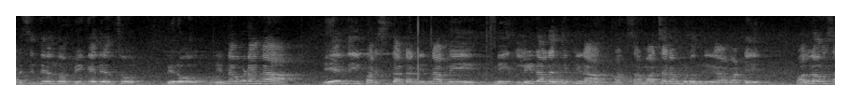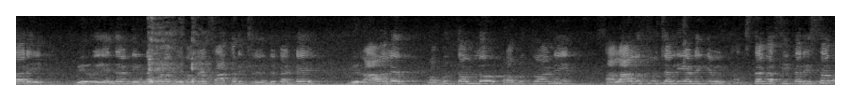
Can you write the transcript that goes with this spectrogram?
పరిస్థితి ఏందో మీకే తెలుసు. మీరు నిన్న కూడా ఏంది ఈ పరిస్థితి అంటే నిన్న మీ మీ లీడర్లు తిట్టిన మాకు సమాచారం కూడా ఉంది కాబట్టి మళ్ళీ ఒకసారి మీరు ఏంటంటే నిన్న కూడా మీరు అందరూ సహకరించారు ఎందుకంటే మీరు రావాలే ప్రభుత్వంలో ప్రభుత్వాన్ని సలహాలు సూచనలు ఇవ్వడానికి మేము ఖచ్చితంగా స్వీకరిస్తాం.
